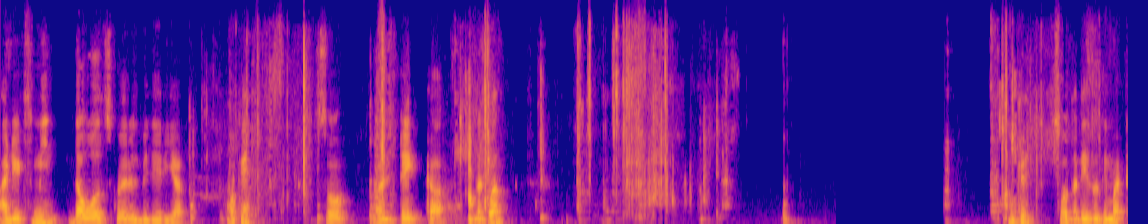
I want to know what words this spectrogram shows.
and its mean the whole square will be there here. Okay, so I'll take uh, that one. Okay, so that is the thing, but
